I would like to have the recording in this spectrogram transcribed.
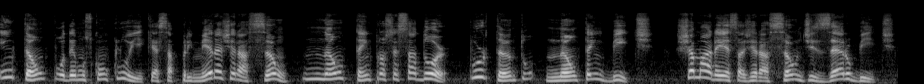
Então podemos concluir que essa primeira geração não tem processador, portanto não tem bit. Chamarei essa geração de 0 bit,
